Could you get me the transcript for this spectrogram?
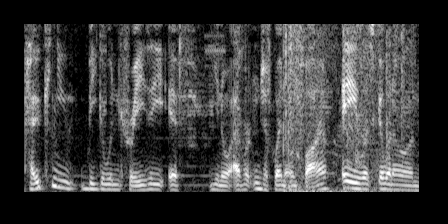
How can you be going crazy if you know everything just went on fire? Hey, what's going on?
